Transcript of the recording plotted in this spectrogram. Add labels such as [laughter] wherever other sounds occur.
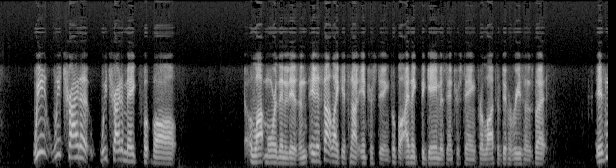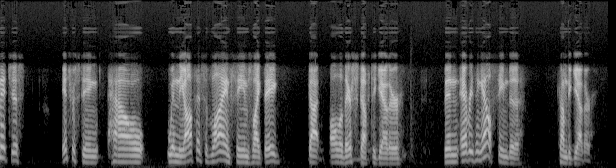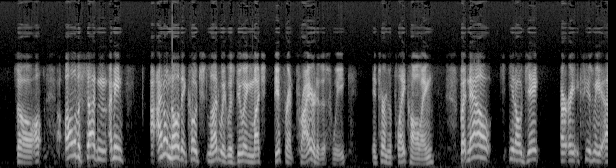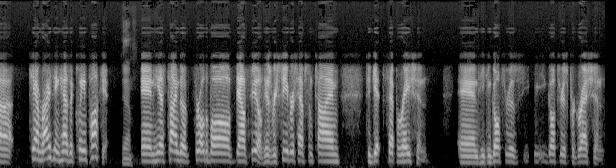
we we try to we try to make football a lot more than it is. And it's not like it's not interesting. Football, I think the game is interesting for lots of different reasons, but isn't it just interesting how when the offensive line seems like they got all of their stuff together, then everything else seemed to come together. So all, all of a sudden, I mean, I don't know that Coach Ludwig was doing much different prior to this week in terms of play calling, but now you know, Jake, or, or excuse me, uh, Cam Rising has a clean pocket. Yeah. And he has time to throw the ball downfield. His receivers have some time to get separation, and he can go through his go through his progression.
